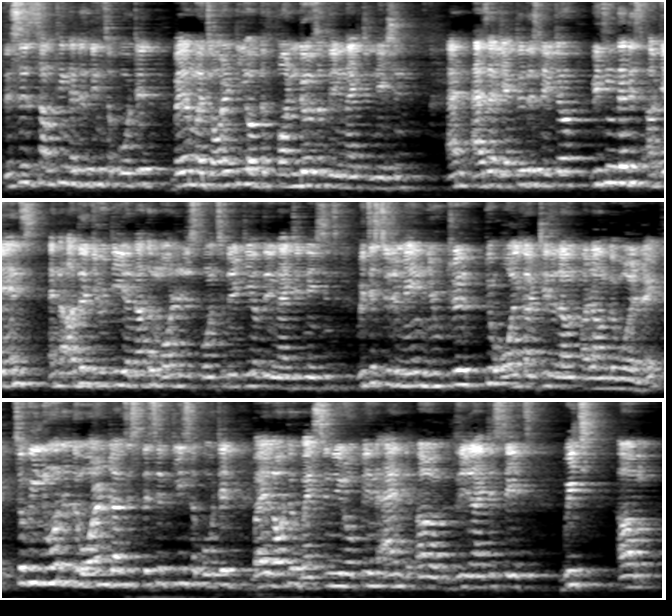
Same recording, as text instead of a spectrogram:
This is something that has been supported by a majority of the funders of the United Nations and as I'll get to this later, we think that is against another duty, another moral responsibility of the United Nations, which is to remain neutral to all countries around, around the world, right? So we know that the war on drugs is specifically supported by a lot of Western European and uh, the United States, which um,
